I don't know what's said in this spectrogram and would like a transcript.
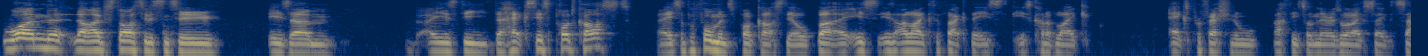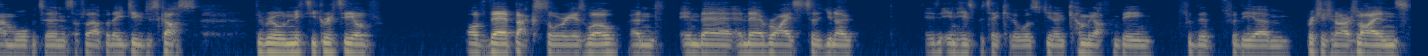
one that I've started listening to is um is the the Hexis podcast. It's a performance podcast still, but it's, it's I like the fact that it's it's kind of like ex-professional athletes on there as well, like say Sam Warburton and stuff like that. But they do discuss the real nitty gritty of of their backstory as well, and in their and their rise to you know, in his particular was you know coming up and being for the for the um, British and Irish Lions,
